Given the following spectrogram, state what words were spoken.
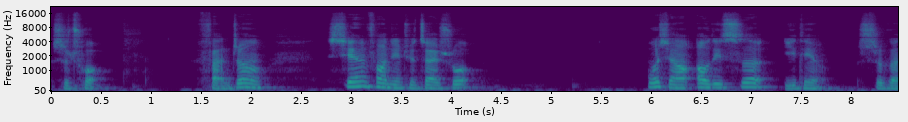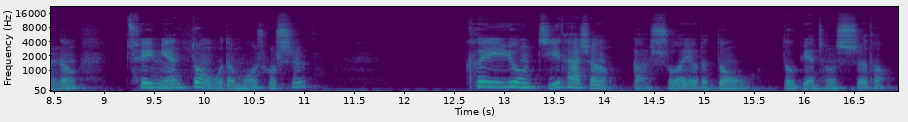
是错，反正先放进去再说。我想奥蒂斯一定是个能催眠动物的魔术师，可以用吉他声把所有的动物。都变成石头，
